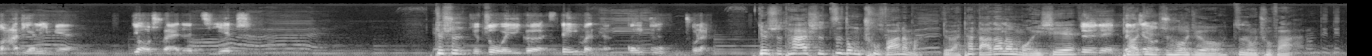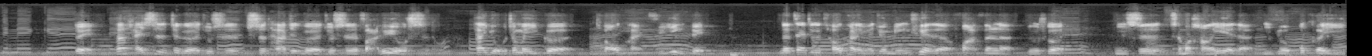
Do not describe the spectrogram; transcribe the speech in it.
法典里面调出来的几页纸，就是就作为一个 statement 公布出来。就是它是自动触发的嘛，对吧？它达到了某一些对对对，条件之后就自动触发。对，它还是这个就是是它这个就是法律优势，它有这么一个条款去应对。那在这个条款里面就明确的划分了，比如说你是什么行业的，你就不可以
